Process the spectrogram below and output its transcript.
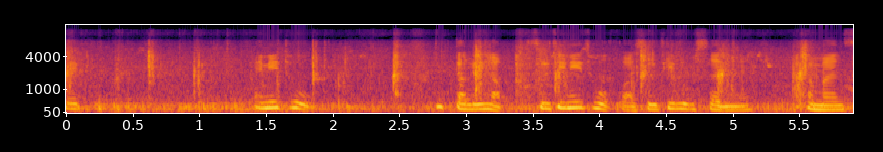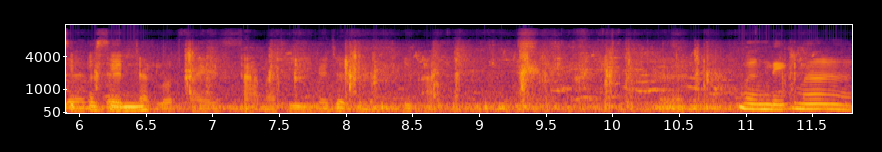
เล็กๆ ไอ้นี่ถูกตอลินหรอกซื้อที่นี่ถูกกว่าซื้อที่ลูเซิร์นนะประมาณสิบเปอร์เซ็นต์จากรถไฟสามนาทีก็จะถึงที่พักเมืองเล็กมาก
